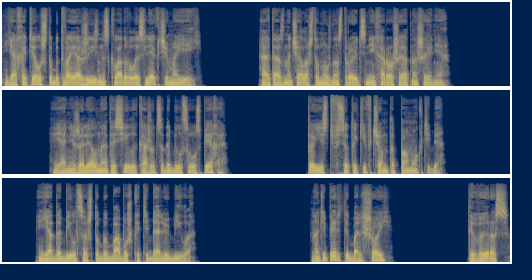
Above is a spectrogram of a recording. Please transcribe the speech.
Я хотел, чтобы твоя жизнь складывалась легче моей, а это означало, что нужно строить с ней хорошие отношения. Я не жалел на это силы, кажется, добился успеха. То есть все-таки в чем-то помог тебе. Я добился, чтобы бабушка тебя любила. Но теперь ты большой, ты вырос.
